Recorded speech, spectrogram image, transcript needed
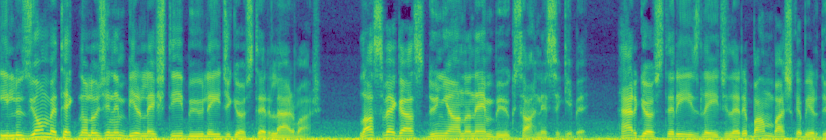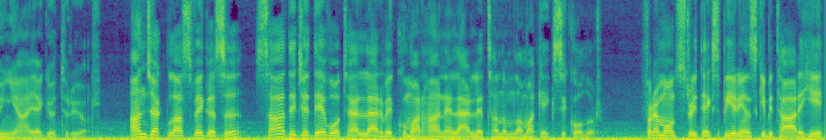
illüzyon ve teknolojinin birleştiği büyüleyici gösteriler var. Las Vegas dünyanın en büyük sahnesi gibi. Her gösteri izleyicileri bambaşka bir dünyaya götürüyor. Ancak Las Vegas'ı sadece dev oteller ve kumarhanelerle tanımlamak eksik olur. Fremont Street Experience gibi tarihi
